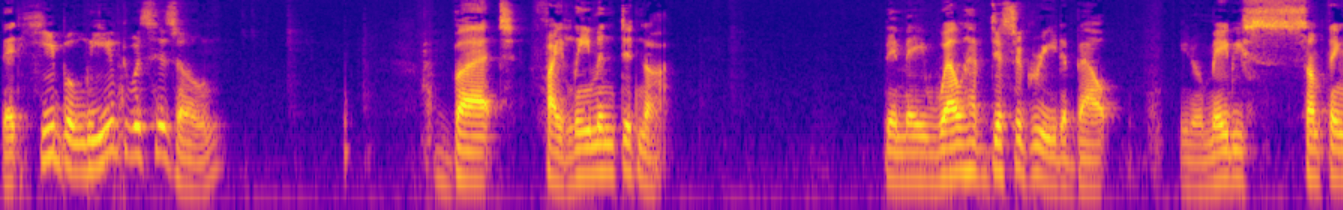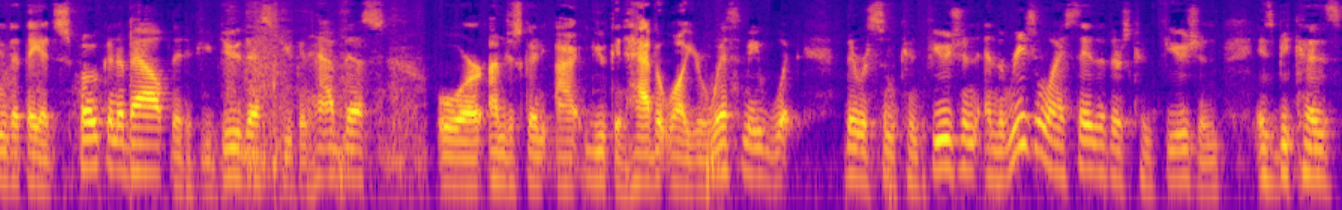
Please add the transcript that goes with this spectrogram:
that he believed was his own, but Philemon did not. They may well have disagreed about, you know, maybe something that they had spoken about, that if you do this, you can have this, or I'm just going to, you can have it while you're with me. What, there was some confusion, and the reason why I say that there's confusion is because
